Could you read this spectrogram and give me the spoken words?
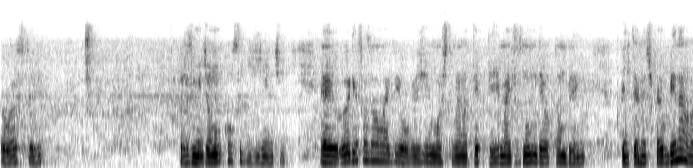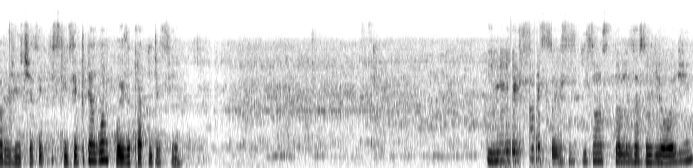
Eu gostei. Infelizmente eu não consegui, gente. É, eu iria fazer uma live hoje mostrando a TP, mas não deu também. A internet caiu bem na hora, gente. É sempre assim, sempre tem alguma coisa para acontecer. E são essas aqui são as atualizações de hoje.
